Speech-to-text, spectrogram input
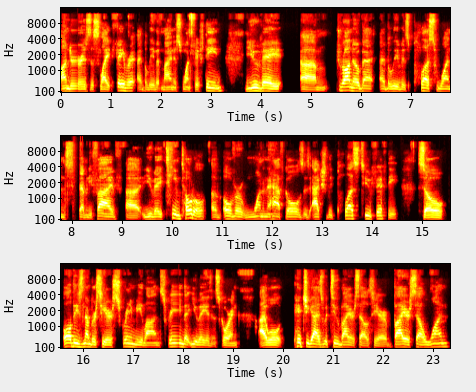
Under is the slight favorite, I believe, at minus 115. Juve um, draw no bet, I believe, is plus 175. Uh, Juve team total of over one and a half goals is actually plus 250. So all these numbers here scream Milan, scream that Juve isn't scoring. I will hit you guys with two buy or sells here. Buy or sell one.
